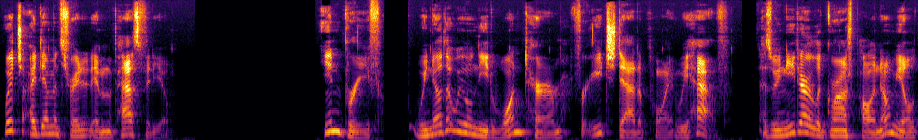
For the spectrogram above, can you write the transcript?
which I demonstrated in the past video. In brief, we know that we will need one term for each data point we have, as we need our Lagrange polynomial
